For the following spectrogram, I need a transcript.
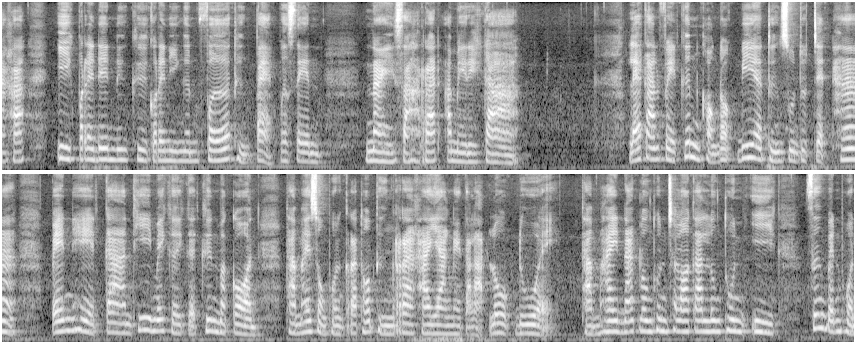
นะคะ อีกประเด็นหนึ่งคือกรณีเงินเฟ้อถึง 8%ในสหรัฐอเมริกา และการเฟดขึ้นของดอกเบี้ยถึง 0.75เป็นเหตุการณ์ที่ไม่เคยเกิดขึ้นมาก่อน ทำให้ส่งผลกระทบถึงราคายางในตลาดโลกด้วย ทำให้นักลงทุนชะลอการลงทุนอีก ซึ่งเป็นผล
